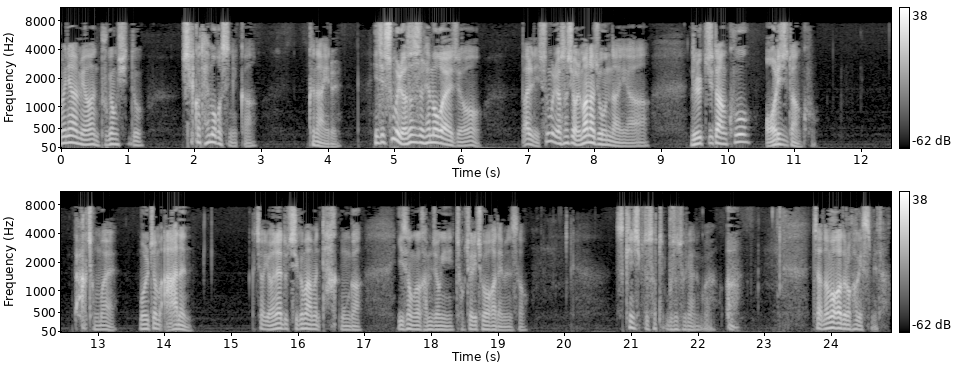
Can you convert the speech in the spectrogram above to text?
왜냐하면 부경 씨도 실컷 해먹었으니까. 그 나이를. 이제 26을 해먹어야죠. 빨리. 26이 얼마나 좋은 나이야. 늙지도 않고 어리지도 않고. 딱 정말 뭘 좀 아는. 그쵸? 연애도 지금 하면 딱 뭔가 이성과 감정이 적절히 조화가 되면서 스킨십도 서툴 무슨 소리 하는 거야. 어. 자, 넘어가도록 하겠습니다.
